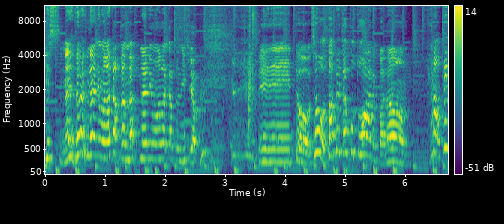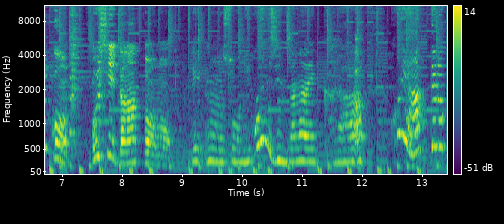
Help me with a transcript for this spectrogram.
よし何もなかったん。だ何もなかったにしようえーっとそう食べたことはあるからまあ結構美味しいかなと思う。えうんそう日本人じゃないからこれ合ってるか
